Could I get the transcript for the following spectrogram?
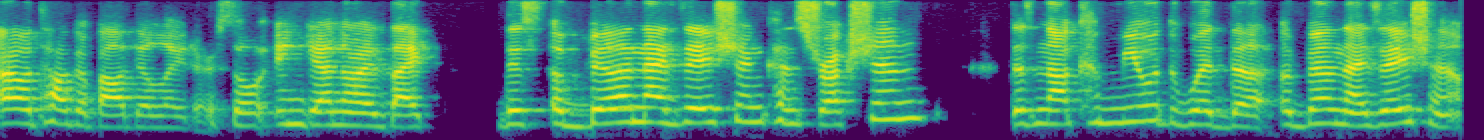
I'll talk about that later. So in general, like this abelianization construction does not commute with the abelianization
